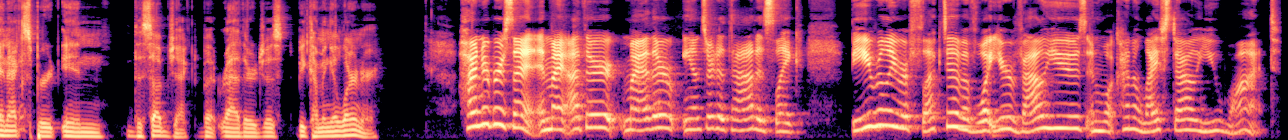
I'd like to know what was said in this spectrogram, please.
an expert in the subject, but rather just becoming a learner. 100%. And my other my other answer to that is like be really reflective of what your values and what kind of lifestyle you want.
